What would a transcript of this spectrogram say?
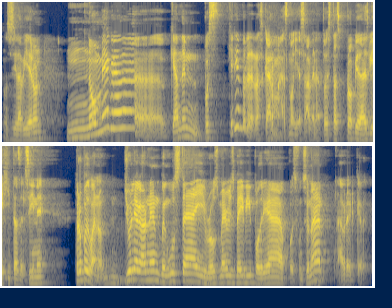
No sé si la vieron. No me agrada que anden, pues, queriéndole rascar más, ¿no? Ya saben, a todas estas propiedades viejitas del cine. Pero pues bueno, Julia Garner me gusta y Rosemary's Baby podría, pues, funcionar. A ver qué.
